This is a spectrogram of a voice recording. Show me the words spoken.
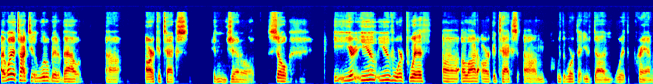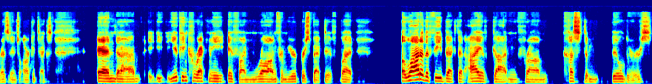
I want to talk to you a little bit about uh, architects in general. So, you're you you've worked with uh, a lot of architects um, with the work that you've done with CRAN Residential Architects, and um, you can correct me if I'm wrong from your perspective, but a lot of the feedback that I have gotten from custom builders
